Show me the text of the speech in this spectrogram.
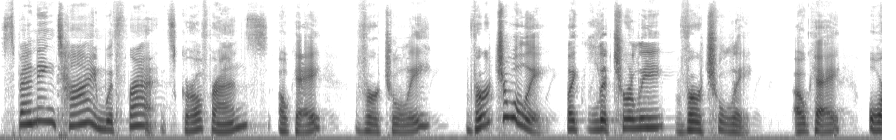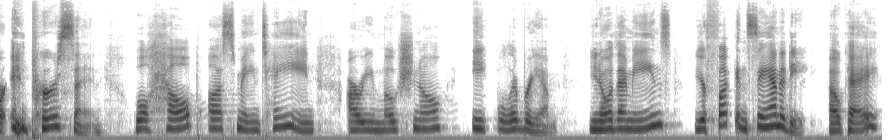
Spending time with friends, girlfriends, okay, virtually, virtually, like literally virtually, okay, or in person will help us maintain our emotional equilibrium. You know what that means? Your fucking sanity, okay?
